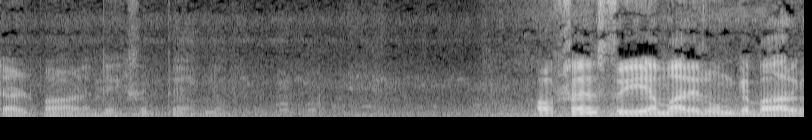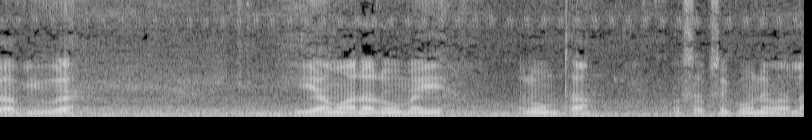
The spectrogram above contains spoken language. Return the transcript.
डेड पहाड़ है देख सकते हैं आप लोग। और फ्रेंड्स तो ये हमारे रूम के बाहर का व्यू है। ये हमारा रूम है, ये रूम था और सबसे कोने वाला।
